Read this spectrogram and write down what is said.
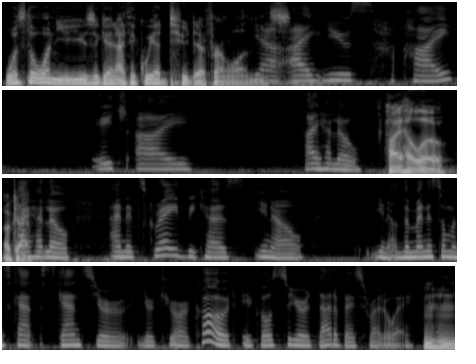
What's the one you use again? I think we had two different ones. Yeah, I use hi, H I, hi hello. Hi, hello. Okay. hi hello and it's great because you know you know the minute someone scan- scans your your qr code it goes to your database right away hmm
